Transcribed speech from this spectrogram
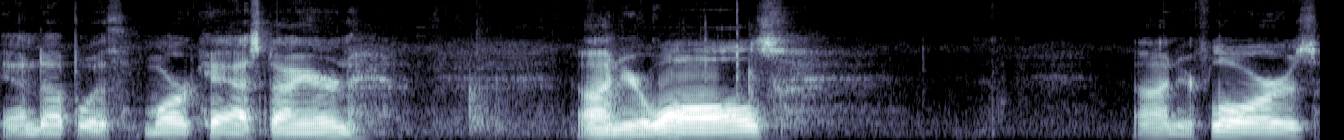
You end up with more cast iron on your walls, on your floors,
